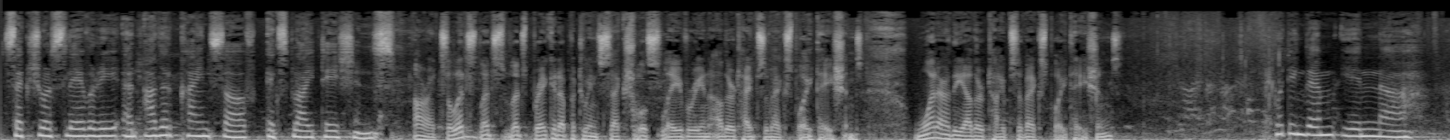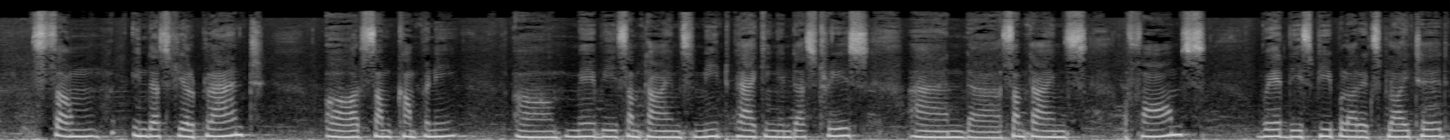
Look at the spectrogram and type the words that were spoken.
sexual slavery and other kinds of exploitations. All right, so let's let's let's break it up between sexual slavery and other types of exploitations. What are the other types of exploitations? Putting them in uh, some industrial plant or some company, uh, maybe sometimes meat packing industries, and uh, sometimes farms where these people are exploited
